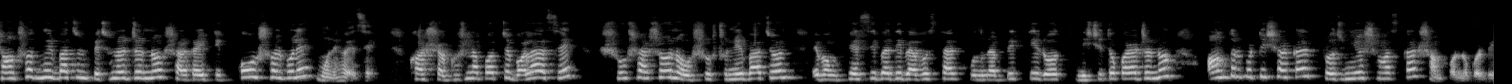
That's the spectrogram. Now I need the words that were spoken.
সংসদ নির্বাচন পেছানোর জন্য সরকার একটি কৌশল বলে মনে হয়েছে। খসড়া ঘোষণাপত্রে বলা আছে সুশাসন ও সুষ্ঠু নির্বাচন এবং ফেসিবাদী ব্যবস্থার পুনরাবৃত্তি রোধ নিশ্চিত করার জন্য অন্তর্বর্তী সরকার প্রয়োজনীয় সংস্কার সম্পন্ন করবে।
